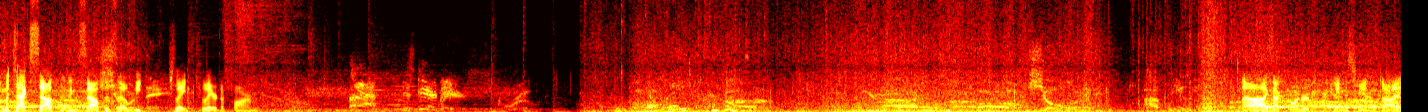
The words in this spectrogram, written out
I'm attack south. I think south is a weak pla player to farm. Upgrade complete. Sure. I. Ah, I got cornered. This unit will die.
